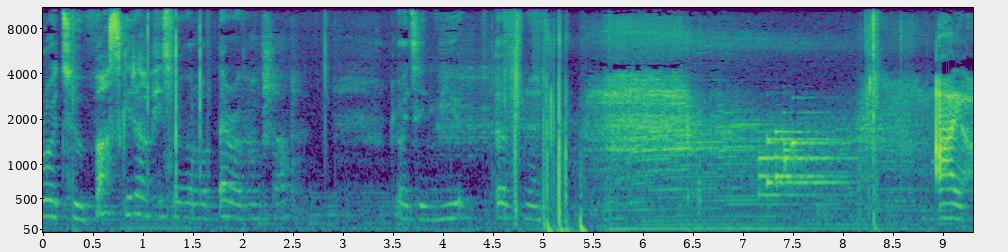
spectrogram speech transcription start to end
Leute, was geht ab? Hier ist mein Bruder Barrett am Start. Leute, wir öffnen. Ah ja.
